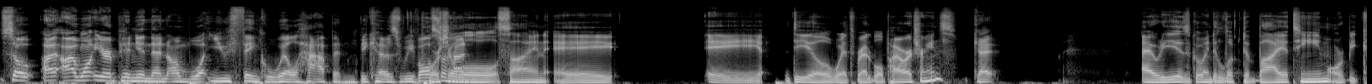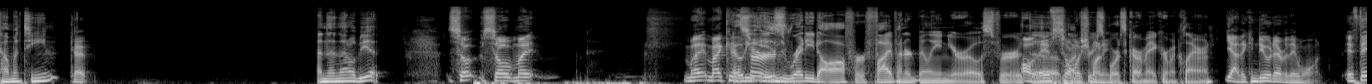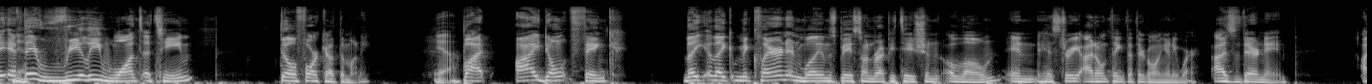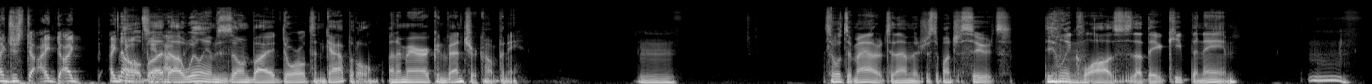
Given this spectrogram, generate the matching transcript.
So I, I want your opinion then on what you think will happen because we've also Porsche had will sign a a deal with Red Bull powertrains. okay Audi is going to look to buy a team or become a team, okay. and then that'll be it. So so my my my Audi concern is ready to offer 500 million euros for Oh, the they have so much luxury money. sports car maker McLaren. yeah they can do whatever they want if they if they really want a team they'll fork out the money Yeah, but I don't think like like McLaren and Williams based on reputation alone and history, I don't think that they're going anywhere as their name. I just I I, I no, don't it but uh. Williams is owned by Dorilton Capital, an American venture company. Hmm. So what's it matter to them? They're just a bunch of suits. The only Hmm. clause is that they keep the name.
